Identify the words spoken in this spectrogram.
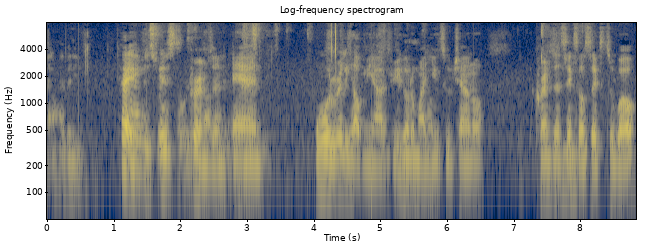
I don't have any. Hey, it's Crimson, and what would really help me out if you go to my YouTube channel, Crimson six oh six two oh,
